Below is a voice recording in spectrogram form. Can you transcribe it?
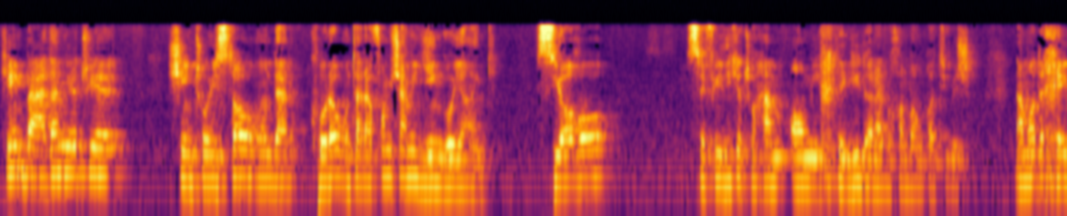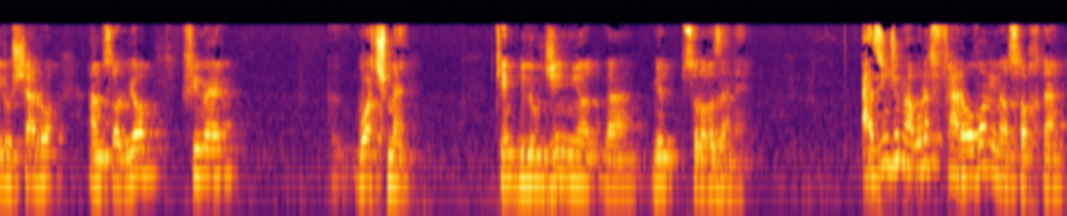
که این بعدا میره توی شینتویستا و اون در کره و اون طرف ها میشه همین یینگ و یانگ. سیاه و سفیدی که تو هم آمیختگی دارن می‌خوان با هم قاطی بشن. نماد خیر و شر رو امثال بیا فیلم واچمن که این بلوجین میاد و میاد سراغ زنه. از اینجور موارد فراوان اینا ساختن.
